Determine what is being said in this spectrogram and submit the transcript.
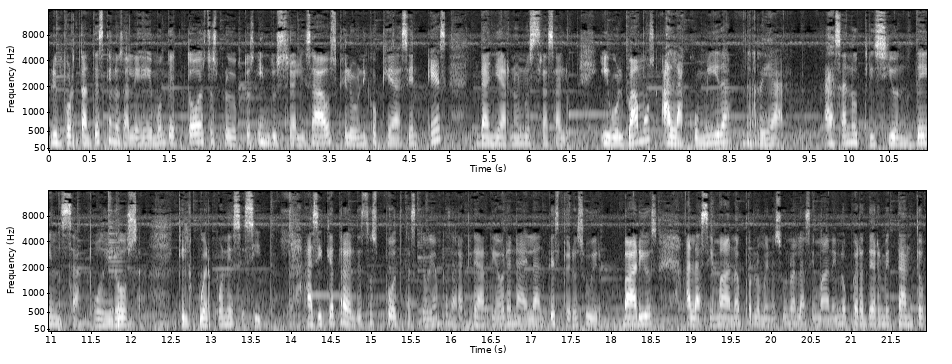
Lo importante es que nos alejemos de todos estos productos industrializados que lo único que hacen es dañarnos nuestra salud y volvamos a la comida real, a esa nutrición densa, poderosa que el cuerpo necesita. Así que a través de estos podcasts que voy a empezar a crear de ahora en adelante, espero subir varios a la semana, por lo menos uno a la semana y no perderme tanto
